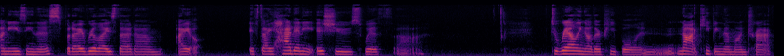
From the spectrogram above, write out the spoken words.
uneasiness, but I realized that um, I, if I had any issues with uh, derailing other people and not keeping them on track,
